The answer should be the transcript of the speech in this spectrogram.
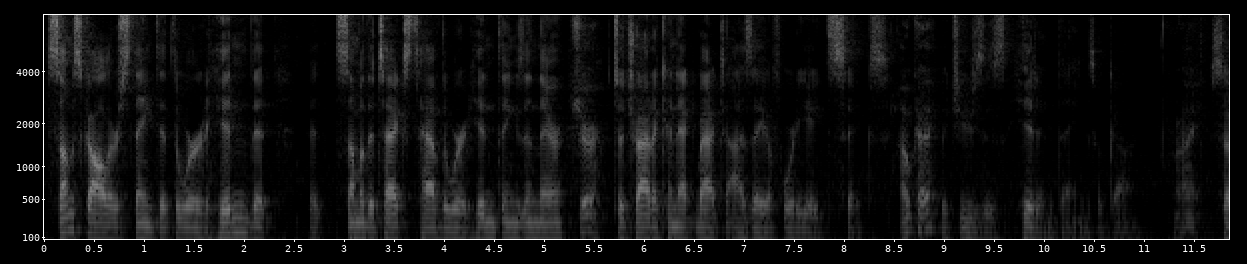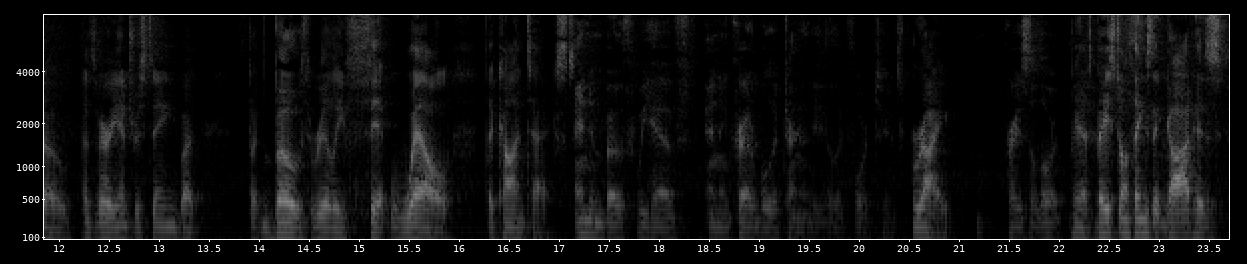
some scholars think that the word hidden, that, that some of the texts have the word hidden things in there. Sure. To try to connect back to Isaiah 48 6. Okay. Which uses hidden things of God. Right. So that's very interesting, but but both really fit well the context. And in both, we have an incredible eternity to look forward to. Right. Praise the Lord. Yes, based on things that God has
